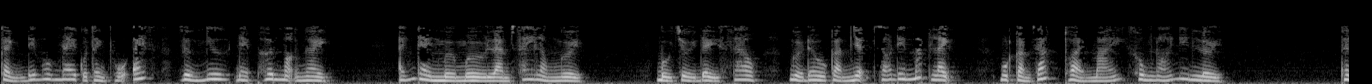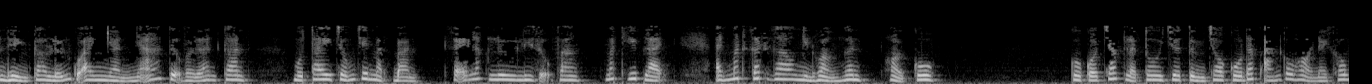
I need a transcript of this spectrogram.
Cảnh đêm hôm nay của thành phố S dường như đẹp hơn mọi ngày. Ánh đèn mờ mờ làm say lòng người. Bầu trời đầy sao, ngửa đầu cảm nhận gió đêm mắt lạnh, một cảm giác thoải mái không nói nên lời. Thân hình cao lớn của anh nhàn nhã tựa vào lan can, một tay chống trên mặt bàn, khẽ lắc lư ly rượu vang, mắt híp lại, ánh mắt gắt gao nhìn Hoàng Ngân, hỏi cô. Cô có chắc là tôi chưa từng cho cô đáp án câu hỏi này không?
